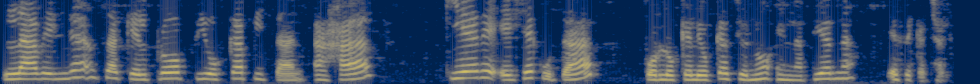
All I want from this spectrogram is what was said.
la venganza que el propio capitán Ahab quiere ejecutar por lo que le ocasionó en la pierna ese cachalote.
